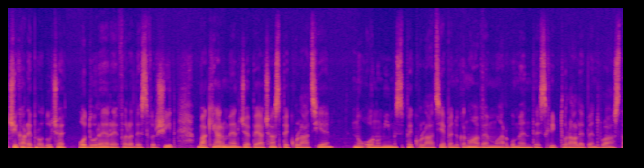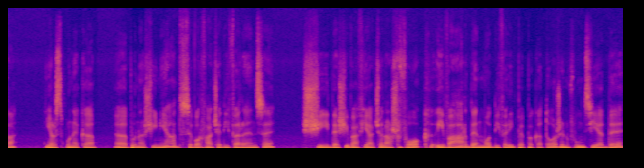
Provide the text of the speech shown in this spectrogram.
ci care produce o durere fără de sfârșit, ba chiar merge pe acea speculație, nu o numim speculație pentru că nu avem argumente scripturale pentru asta. El spune că uh, până și în iad se vor face diferențe și deși va fi același foc, îi va arde în mod diferit pe păcătoși în funcție de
